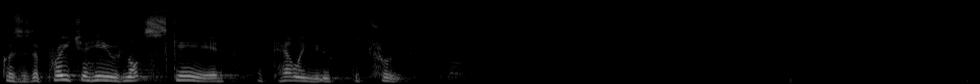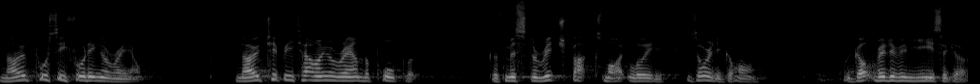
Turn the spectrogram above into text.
Because there's a preacher here who's not scared of telling you the truth. No pussyfooting around. No tippy toeing around the pulpit. Because Mr. Rich Bucks might leave. He's already gone. We got rid of him years ago.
